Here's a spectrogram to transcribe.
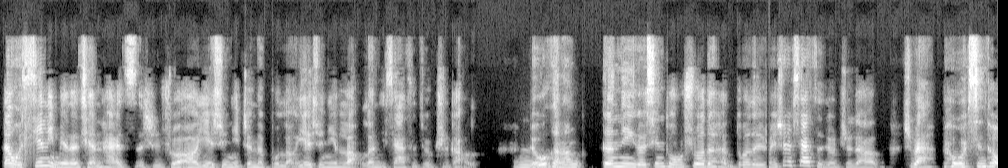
但我心里面的潜台词是说，哦，也许你真的不冷，也许你冷了，你下次就知道了。对我可能跟那个欣桐说的很多的，没事，下次就知道了，是吧？我欣桐，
